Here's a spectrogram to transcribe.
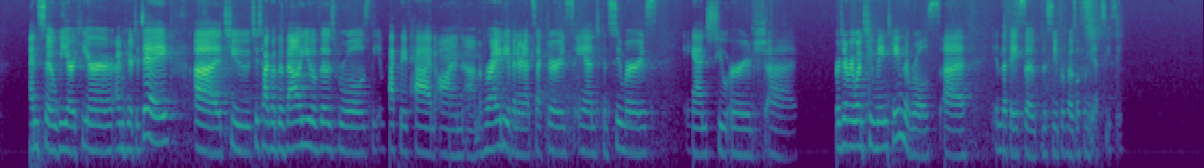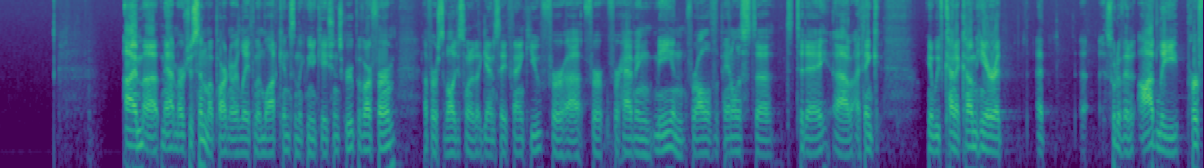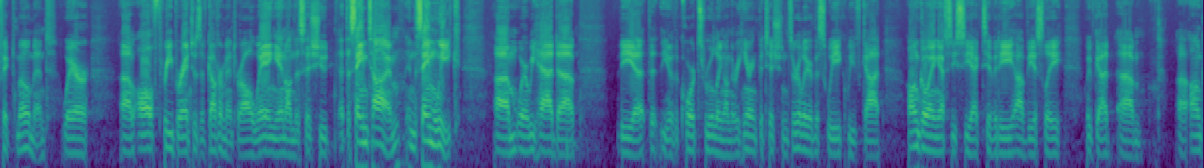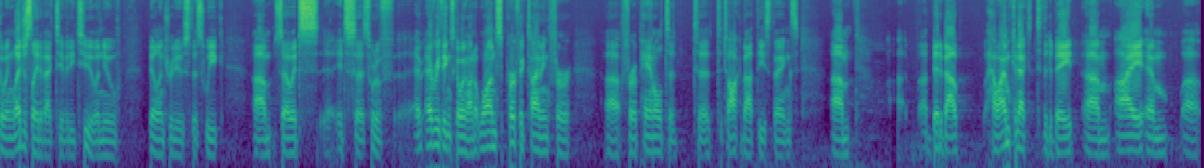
And so we are here, I'm here today uh, to, to talk about the value of those rules, the impact they've had on um, a variety of internet sectors and consumers, and to urge, uh, urge everyone to maintain the rules uh, in the face of this new proposal from the FCC. I'm uh, Matt Murchison. I'm a partner at Latham Watkins in the communications group of our firm. Uh, first of all, I just wanted to again say thank you for uh, for for having me and for all of the panelists uh, today. Uh, I think you know we've kind of come here at at uh, sort of an oddly perfect moment where. Um, all three branches of government are all weighing in on this issue at the same time in the same week, um, where we had the, the you know the court's ruling on the rehearing petitions earlier this week. We've got ongoing FCC activity, obviously. We've got um, uh, ongoing legislative activity, too, a new bill introduced this week. Um, so it's, it's uh, sort of everything's going on at once, perfect timing for, uh, for a panel to, to, to, talk about these things. Um, a bit about how I'm connected to the debate. Um, I am, uh,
